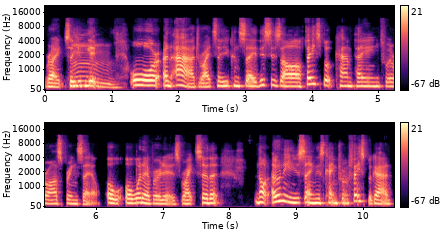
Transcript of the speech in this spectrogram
right? So you mm. can get hmm. or an ad, right? So you can say this is our Facebook campaign for our spring sale or or whatever it is, right? So that not only are you saying this came from a Facebook ad,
